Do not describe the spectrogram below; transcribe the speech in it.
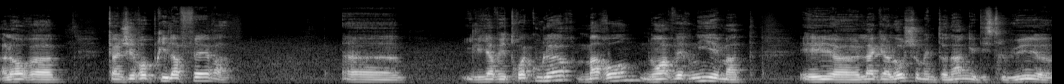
alors, euh, quand j'ai repris l'affaire, euh, il y avait trois couleurs marron, noir verni et mat. Et euh, la galoche maintenant est distribuée euh,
